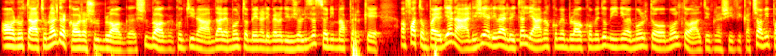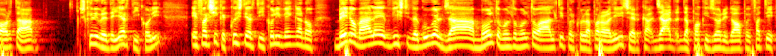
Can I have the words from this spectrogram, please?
ho notato un'altra cosa sul blog. Sul blog continua ad andare molto bene a livello di visualizzazioni, ma perché ho fatto un paio di analisi e a livello italiano come blog, come dominio è molto molto alto in classifica. Ciò mi porta a scrivere degli articoli e far sì che questi articoli vengano bene o male visti da Google già molto molto molto alti per quella parola di ricerca già da, da pochi giorni dopo infatti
